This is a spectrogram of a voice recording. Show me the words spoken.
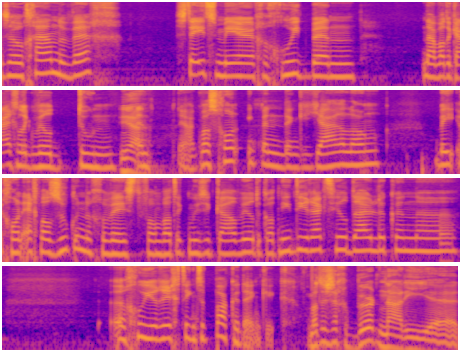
zo gaandeweg steeds meer gegroeid ben naar wat ik eigenlijk wil doen. Ja. En ja, ik was gewoon, ik ben denk ik jarenlang be- gewoon echt wel zoekende geweest van wat ik muzikaal wilde. Ik had niet direct heel duidelijk een, eh, een goede richting te pakken, denk ik. wat is er gebeurd na die, eh,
